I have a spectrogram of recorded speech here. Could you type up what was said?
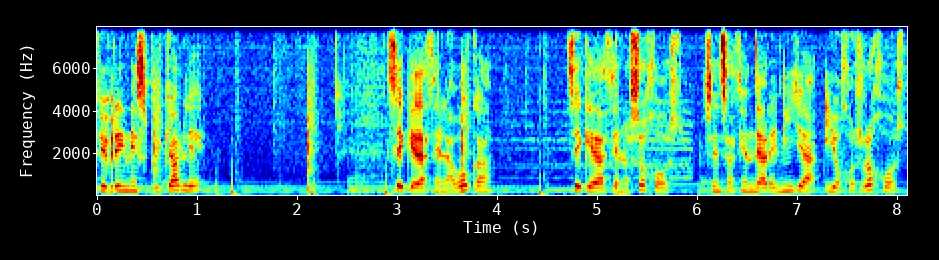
fiebre inexplicable, sequedad en la boca, sequedad en los ojos, sensación de arenilla y ojos rojos,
